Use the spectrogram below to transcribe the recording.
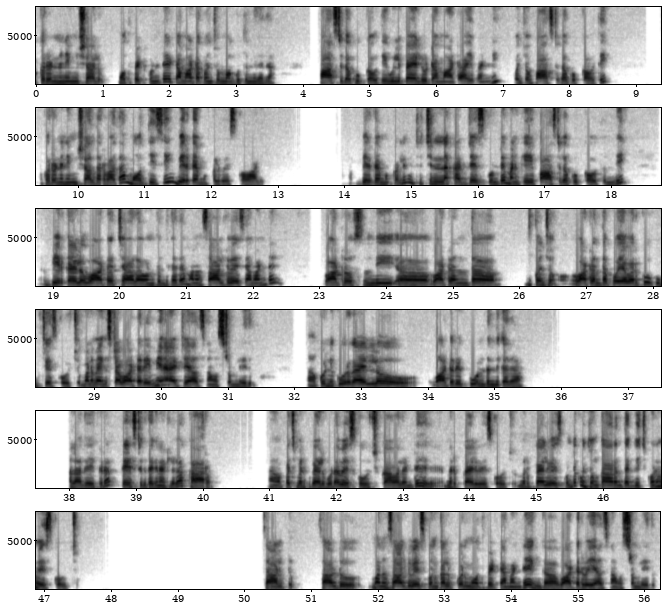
ఒక రెండు నిమిషాలు మూత పెట్టుకుంటే టమాటా కొంచెం మగ్గుతుంది కదా. ఫాస్ట్గా కుక్ అవుతాయి. ఉల్లిపాయలు టమాటా ఇవన్నీ కొంచెం ఫాస్ట్గా కుక్ అవుతాయి. ఒక రెండు నిమిషాల తర్వాత మూత తీసి బీరకాయ ముక్కలు వేసుకోవాలి. బీరకాయ ముక్కల్ని కొంచెం చిన్న కట్ చేసుకుంటే మనకి ఫాస్ట్గా కుక్ అవుతుంది. బీరకాయలో వాటర్ చాలా ఉంటుంది కదా. మనం సాల్ట్ వేసామంటే వాటర్ వస్తుంది. వాటర్ అంతా కొంచెం వాటర్ అంతా పోయే వరకు కుక్ చేసుకోవచ్చు. మనం ఎక్స్ట్రా వాటర్ ఏమి యాడ్ చేయాల్సిన అవసరం లేదు. కొన్ని కూరగాయల్లో వాటర్ ఎక్కువ ఉంటుంది కదా. అలాగే ఇక్కడ టేస్ట్కి తగినట్లుగా కారం. పచ్చిమిరపకాయలు కూడా వేసుకోవచ్చు. కావాలంటే మిరపకాయలు వేసుకోవచ్చు. మిరపకాయలు వేసుకుంటే కొంచెం కారం తగ్గించుకొని వేసుకోవచ్చు. సాల్ట్. సాల్ట్ మనం సాల్ట్ వేసుకొని కలుపుకొని మూత పెట్టామంటే ఇంకా వాటర్ వేయాల్సిన అవసరం లేదు.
